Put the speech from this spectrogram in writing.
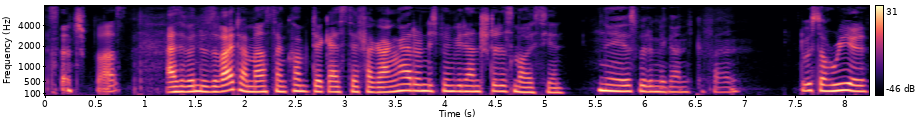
Das hat Spaß. Also wenn du so weitermachst, dann kommt der Geist der Vergangenheit und ich bin wieder ein stilles Mäuschen. Nee, das würde mir gar nicht gefallen. Du bist doch real.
